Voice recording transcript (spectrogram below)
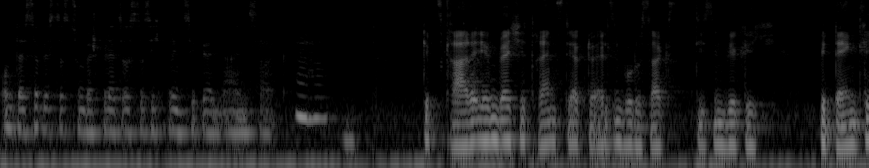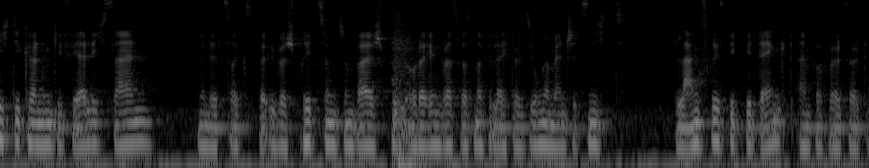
Und deshalb ist das zum Beispiel etwas, das ich prinzipiell Nein sage. Mhm. Gibt es gerade irgendwelche Trends, die aktuell sind, wo du sagst, die sind wirklich bedenklich, die können gefährlich sein? Wenn du jetzt sagst, bei Überspritzung zum Beispiel oder irgendwas, was man vielleicht als junger Mensch jetzt nicht langfristig bedenkt, einfach weil es halt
